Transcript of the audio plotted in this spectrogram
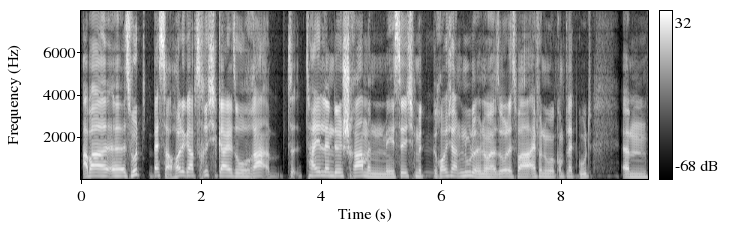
aber äh, es wird besser. Heute gab es richtig geil so Ra thailändisch Ramen-mäßig Mhm. mit geräucherten Nudeln oder so. Das war einfach nur komplett gut. Ähm,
